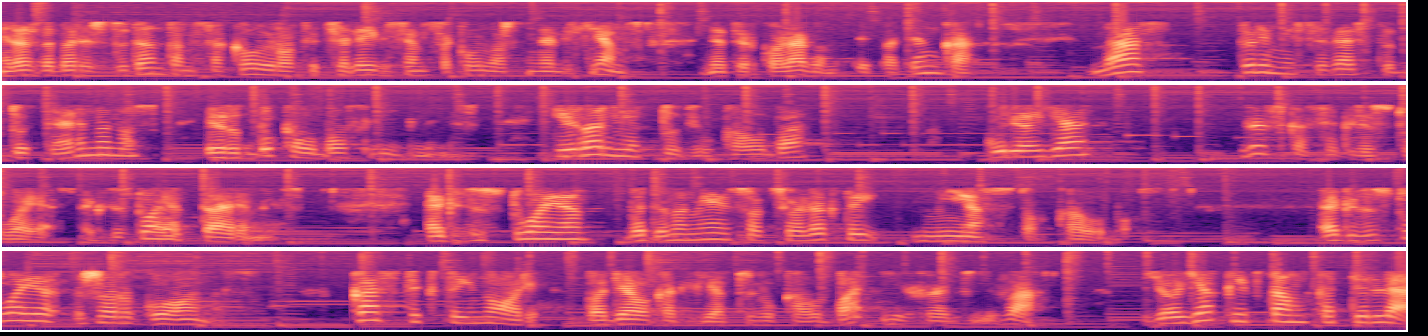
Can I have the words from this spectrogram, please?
Ir aš dabar ir studentams sakau, ir oficialiai visiems sakau, nors ne visiems, net ir kolegams tai patinka. Mes turime įsivesti du terminus ir du kalbos lygmenis. Yra lietuvių kalba, kurioje viskas egzistuoja. Egzistuoja tarmės, Egzistuoja vadinamieji sociolektai miesto kalbos. Egzistuoja žargonas. Kas tik tai nori, todėl kad lietuvių kalba yra gyva. Joje kaip tam katile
